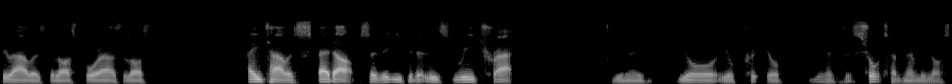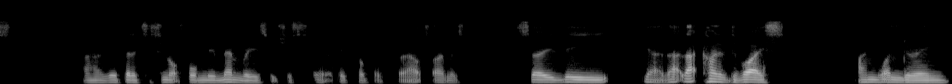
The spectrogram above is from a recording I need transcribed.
two hours the last four hours the last eight hours sped up so that you could at least retrack you know your your your you know because it's short-term memory loss, uh, the ability to not form new memories, which is a big problem for Alzheimer's. So the yeah that that kind of device, I'm wondering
